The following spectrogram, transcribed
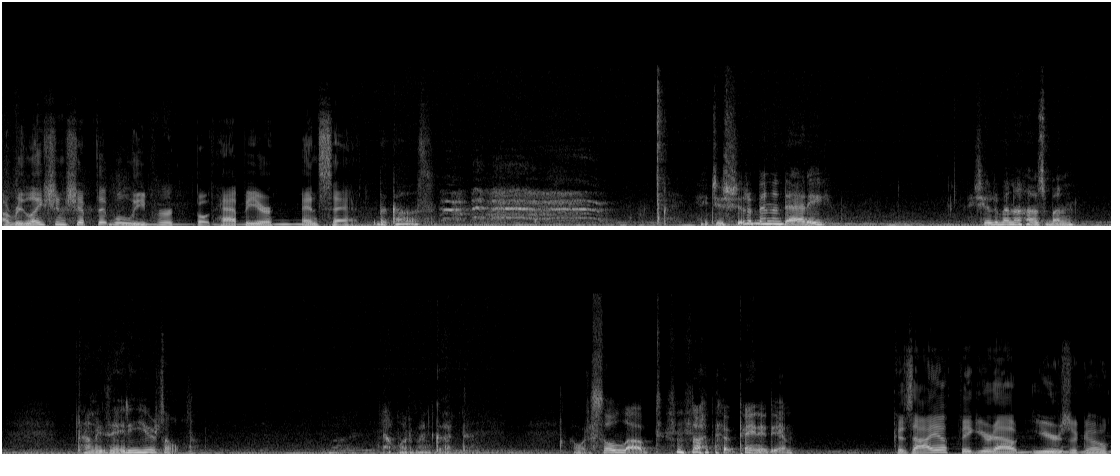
A relationship that will leave her both happier and sad. because he just should have been a daddy. He should have been a husband till he's 80 years old. That would have been good. I would have so loved not to have painted him. Kaziah figured out years ago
